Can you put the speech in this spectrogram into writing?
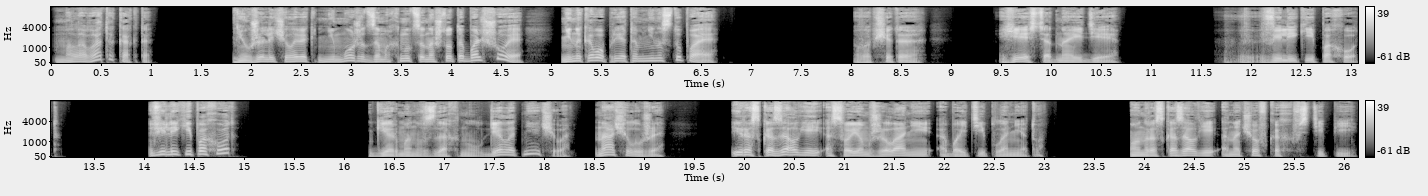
маловато как-то. Неужели человек не может замахнуться на что-то большое, ни на кого при этом не наступая? Вообще-то есть одна идея. Великий поход. Великий поход? Герман вздохнул. Делать нечего. Начал уже. И рассказал ей о своем желании обойти планету. Он рассказал ей о ночевках в степи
